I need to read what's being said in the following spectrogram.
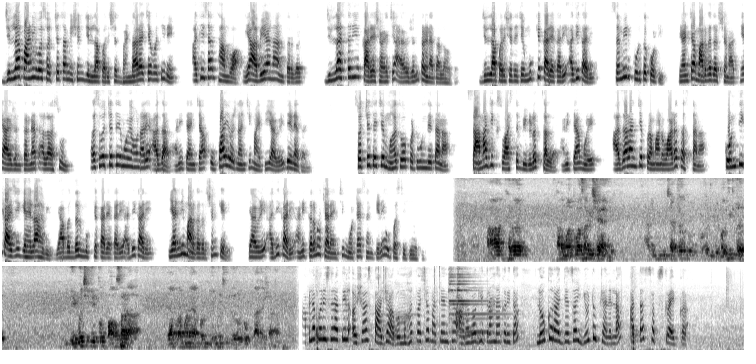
जिल्हा पाणी व स्वच्छता मिशन जिल्हा परिषद भंडाऱ्याच्या वतीने अतिसार थांबवा या अभियानाअंतर्गत जिल्हास्तरीय कार्यशाळेचे आयोजन करण्यात आलं होतं. जिल्हा परिषदेचे मुख्य कार्यकारी अधिकारी समीर कुर्तकोटी यांच्या मार्गदर्शनात हे आयोजन करण्यात आलं असून अस्वच्छतेमुळे होणारे आजार आणि त्यांच्या उपाययोजनांची माहिती यावेळी देण्यात आली. स्वच्छतेचे महत्त्व पटवून देताना सामाजिक स्वास्थ्य बिघडत चाललंय आणि त्यामुळे आजारांचे प्रमाण वाढत असताना कोणती काळजी घ्यायला हवी? याबद्दल मुख्य कार्यकारी अधिकारी यांनी मार्गदर्शन केले. यावेळी अधिकारी आणि कर्मचाऱ्यांची मोठ्या संख्येने उपस्थिती होती. हा खरं फार महत्त्वाचा विषय आहे. आणि मी विचार करत होतो थोडं तिथे बघितलं. नेमची येतो पावसाळा. त्याप्रमाणे आपण नेमची धरवतो कार्यशाळा. आपल्या परिसरातील अशाच ताज्या व महत्त्वाच्या बातम्यांचा आढावा घेत राहण्याकरिता लोकराज्याचा यूट्यूब चॅनलला आत्ताच सबस्क्राईब करा.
